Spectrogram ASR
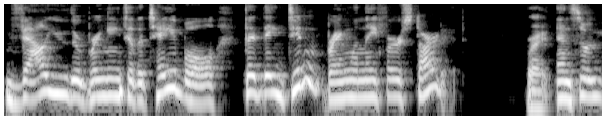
value they're bringing to the table that they didn't bring when they first started. Right. And so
